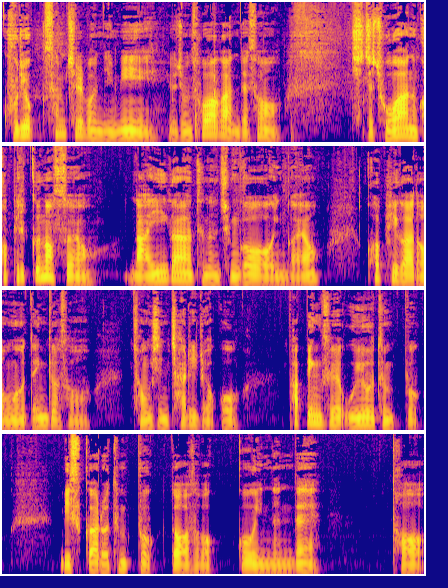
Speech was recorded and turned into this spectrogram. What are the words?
9637번님이 요즘 소화가 안 돼서 진짜 좋아하는 커피를 끊었어요. 나이가 드는 증거인가요? 커피가 너무 땡겨서 정신 차리려고 팥빙수에 우유 듬뿍, 미숫가루 듬뿍 넣어서 먹고 있는데 더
